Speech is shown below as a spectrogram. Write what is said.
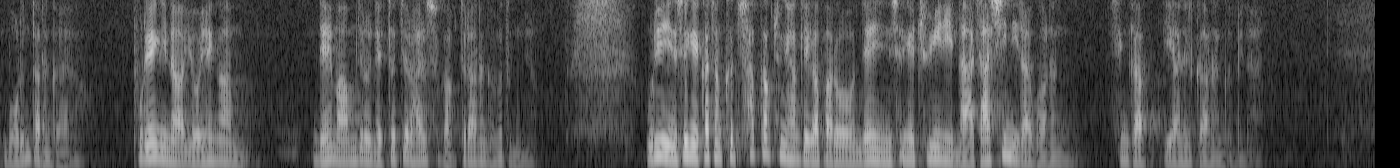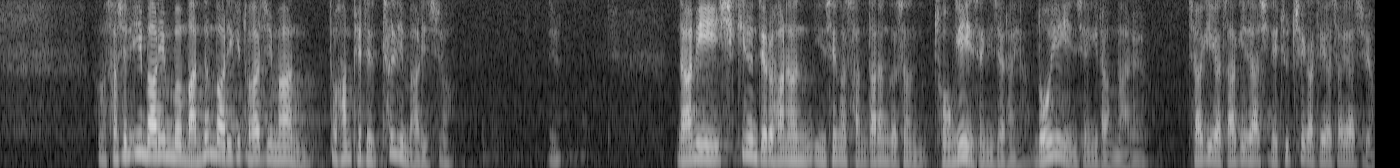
모른다는 거예요. 불행이나 요행함, 내 마음대로 내 뜻대로 할 수가 없더라는 거거든요. 우리 인생의 가장 큰 착각 중에 한 개가 바로 내 인생의 주인이 나 자신이라고 하는 생각이 아닐까 하는 겁니다. 어, 사실 이 말이 뭐 맞는 말이기도 하지만 또 한편에 틀린 말이죠. 예? 남이 시키는 대로 하는 인생을 산다는 것은 종의 인생이잖아요. 노예 인생이란 말이에요. 자기가 자기 자신의 주체가 되어져야죠.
